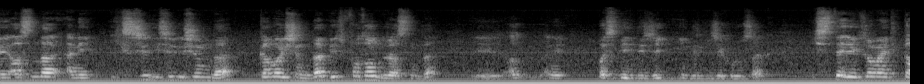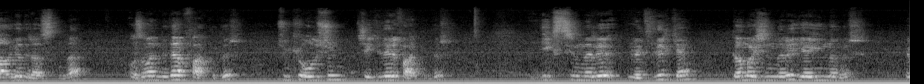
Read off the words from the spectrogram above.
e, aslında hani X ışı- ışı- ışınında, gamma ışınında bir fotondur aslında. E, hani basit indirecek, indirgeyecek olursak. İkisi de elektromanyetik dalgadır aslında. O zaman neden farklıdır? Çünkü oluşum şekilleri farklıdır. X ışınları üretilirken gamma ışınları yayınlanır. Ve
